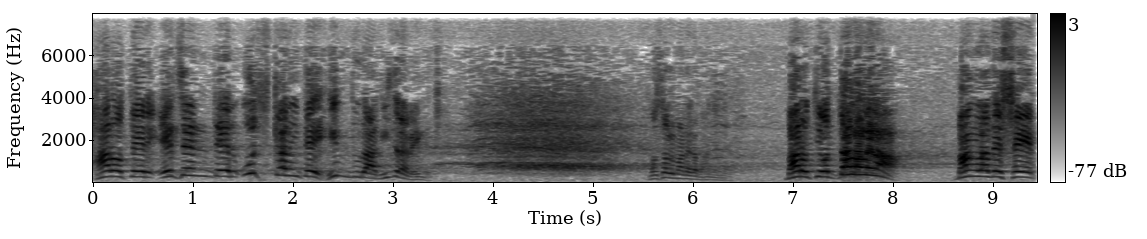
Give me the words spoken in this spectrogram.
ভারতের এজেন্টদের উস্কানিতে হিন্দুরা নিজেরা ভেঙেছে। মুসলমানেরা ভাঙে না ভারতীয় দালালেরা বাংলাদেশের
